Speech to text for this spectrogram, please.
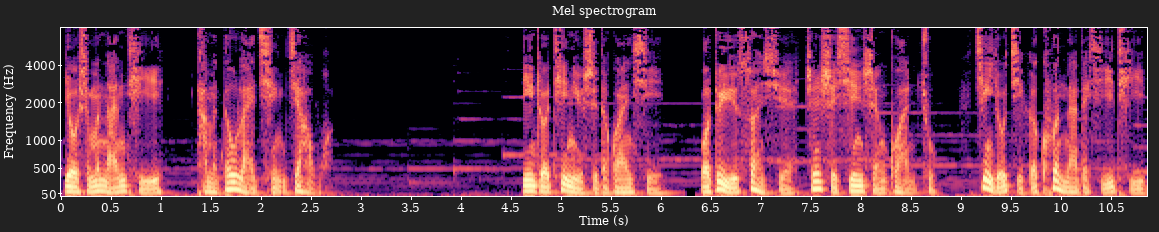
有什么难题，他们都来请教我。因着 T 女士的关系，我对于算学真是心神贯注，竟有几个困难的习题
